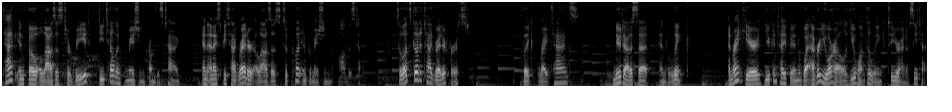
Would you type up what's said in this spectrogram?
Tag Info allows us to read detailed information from this tag and NXP Tag Writer allows us to put information on this tag. So let's go to Tag Writer first, click Write Tags, New Dataset, and Link. And right here, you can type in whatever URL you want to link to your NFC tag.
